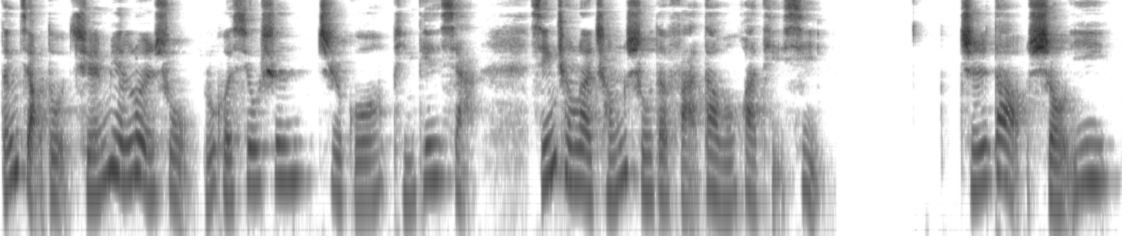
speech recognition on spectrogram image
等角度全面论述如何修身治国平天下，形成了成熟的法道文化体系。直道守一，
